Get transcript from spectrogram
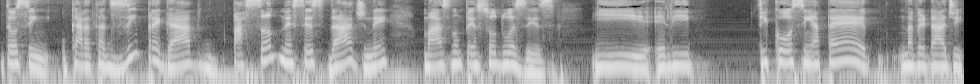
Então, assim, o cara tá desempregado, passando necessidade, né? Mas não pensou duas vezes. E ele ficou assim até, na verdade,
